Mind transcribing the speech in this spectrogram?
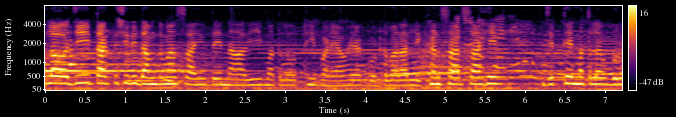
ਲਓ ਜੀ, ਤਖਤ ਸ੍ਰੀ ਦਮਦਮਾ ਸਾਹਿਬ ਦੇ ਨਾਲ ਹੀ ਮਤਲਬ ਉੱਥੇ ਬਣਿਆ ਹੋਇਆ ਗੁਰਦੁਆਰਾ ਲਿਖਣਸਾਰ ਸਾਹਿਬ, ਜਿੱਥੇ ਮਤਲਬ ਗੁਰੂ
